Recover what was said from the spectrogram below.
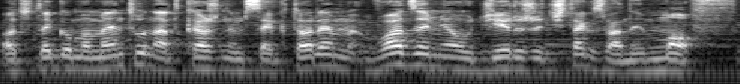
Od tego momentu nad każdym sektorem władzę miał dzierżyć tzw. Tak MOF.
